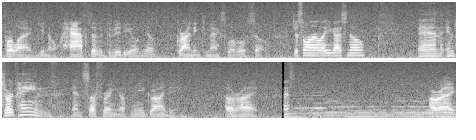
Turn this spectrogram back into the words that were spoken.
for like you know half of the video, you know, grinding to max level. So just want to let you guys know and enjoy pain and suffering of me grinding. Alright. Alright.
